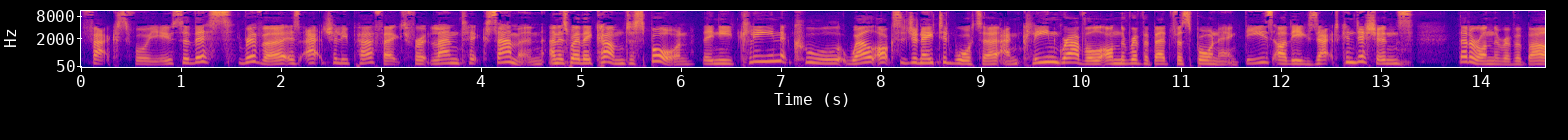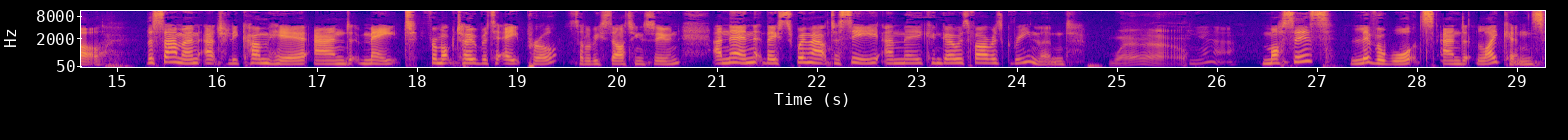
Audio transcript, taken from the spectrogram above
facts for you. So, this river is actually perfect for Atlantic salmon, and it's where they come to spawn. They need clean, cool, well oxygenated water and clean gravel on the riverbed for spawning. These are the exact conditions that are on the River Barle. The salmon actually come here and mate from October to April, so it'll be starting soon, and then they swim out to sea and they can go as far as Greenland. Wow. Yeah. Mosses, liverworts, and lichens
